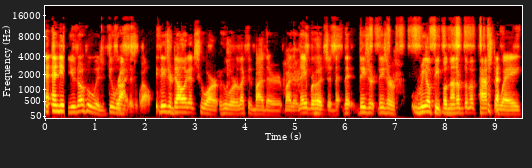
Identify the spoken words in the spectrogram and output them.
And, and you, you know who is doing right. it as well. These are delegates who are who were elected by their by their neighborhoods, and they, these are these are real people. None of them have passed away.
